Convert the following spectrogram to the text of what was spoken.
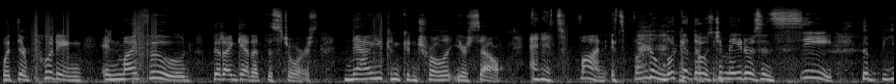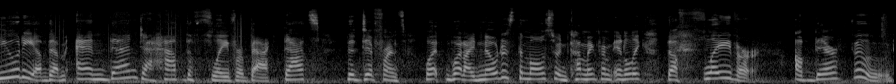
what they're putting in my food that I get at the stores. Now you can control it yourself. And it's fun. It's fun to look at those tomatoes and see the beauty of them and then to have the flavor back. That's the difference. What, what I noticed the most when coming from Italy, the flavor of their food.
